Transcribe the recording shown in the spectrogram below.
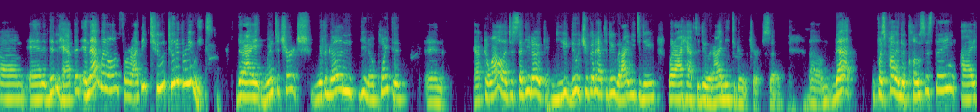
Um, and it didn't happen. And that went on for, I think, two, two to three weeks that I went to church with a gun, you know, pointed. And after a while, I just said, you know, if you do what you're going to have to do, but I need to do what I have to do, and I need to go to church. So um, that was probably the closest thing I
